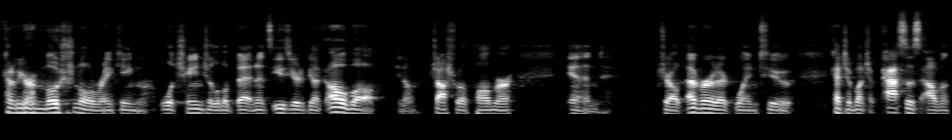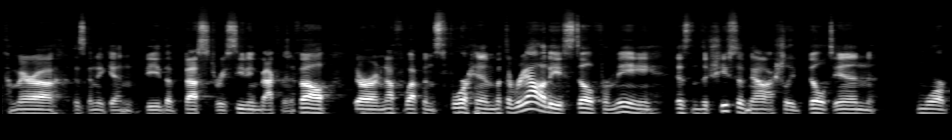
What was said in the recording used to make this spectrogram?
kind of your emotional ranking will change a little bit. And it's easier to be like, oh, well, you know, Joshua Palmer and Gerald Everett are going to catch a bunch of passes. Alvin Kamara is going to again be the best receiving back in the NFL. There are enough weapons for him, but the reality still for me is that the Chiefs have now actually built in more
